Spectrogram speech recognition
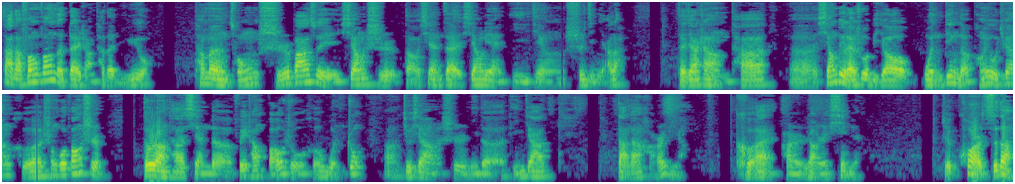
大大方方地带上他的女友。他们从十八岁相识到现在相恋已经十几年了。再加上他呃相对来说比较稳定的朋友圈和生活方式，都让他显得非常保守和稳重啊，就像是你的邻家大男孩一样，可爱而让人信任。这库尔茨的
